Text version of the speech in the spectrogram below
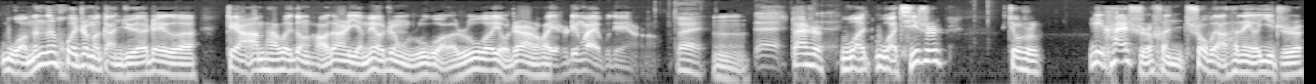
我们会这么感觉，这个这样安排会更好，但是也没有这种如果了。如果有这样的话，也是另外一部电影了。对，嗯，对，但是我我其实就是一开始很受不了他那个一直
